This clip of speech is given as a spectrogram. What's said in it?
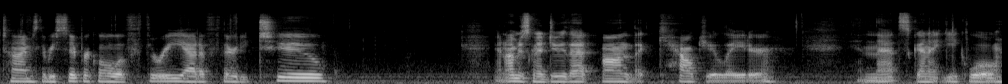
times the reciprocal of 3 out of 32. And I'm just going to do that on the calculator. And that's going to equal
